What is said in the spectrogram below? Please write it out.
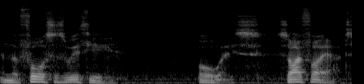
And the force is with you. Always. Sci-Fi out.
